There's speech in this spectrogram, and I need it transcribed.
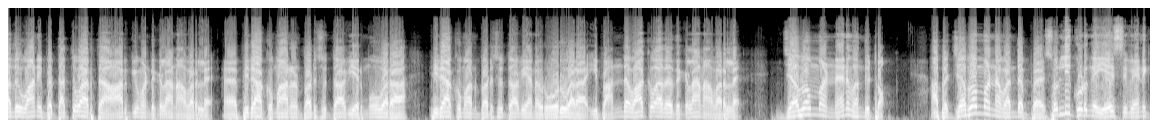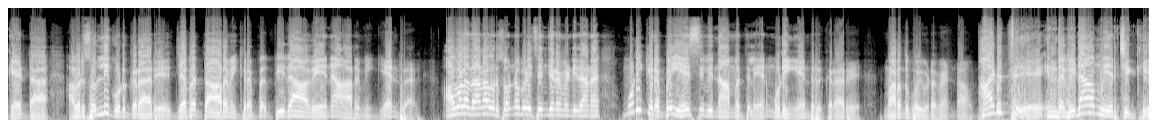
அதுவான்னு இப்ப தத்துவார்த்த ஆர்குமெண்ட்டுக்கெல்லாம் நான் வரல. பிதா குமாரன் பரிசுத்தாவியர் மூவரா? பிதா குமாரன் பரிசுத்தாவியானவர் ஒருவரா? இப்ப அந்த வாக்குவாதத்துக்கெல்லாம் நான் வரல. ஜபம் பண்ணன்னு வந்துட்டோம். அப்ப ஜபம் பண்ண வந்தப்ப சொல்லி கொடுங்க இயேசுவேன்னு கேட்டா அவர் சொல்லி கொடுக்கிறாரு ஜெபத்தை ஆரம்பிக்கிறப்ப பிதாவேன்னு ஆரம்பிங்கன்றார். அவ்வளவுதானே அவர் சொன்னபடி செஞ்சிட வேண்டியதானே? முடிக்கிறப்ப இயேசுவின் நாமத்திலேன்னு முடிங்கன்னு இருக்கிறாரு மறந்து போய்விட வேண்டாம். அடுத்து இந்த விடாமுயற்சிக்கு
